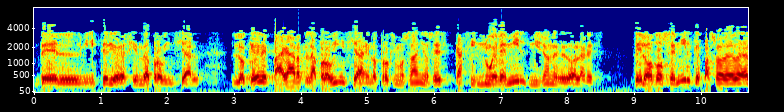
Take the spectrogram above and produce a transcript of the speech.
del Ministerio de Hacienda Provincial. Lo que debe pagar la provincia en los próximos años es casi 9 mil millones de dólares, de los 12 mil que pasó a deber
